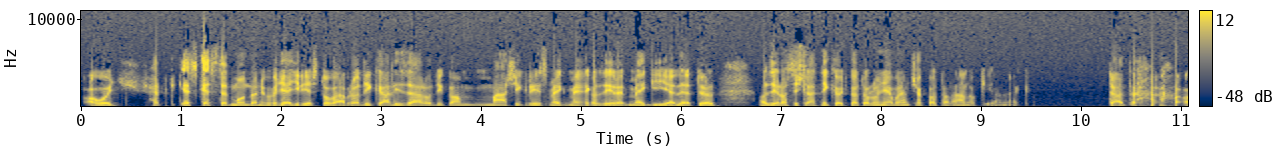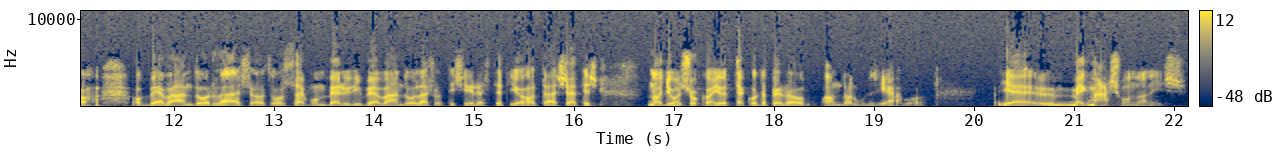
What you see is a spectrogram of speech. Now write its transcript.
ahogy, hát ezt kezdted mondani, hogy egyrészt tovább radikalizálódik, a másik rész meg, meg azért megijedetől. Azért azt is látni kell, hogy Katalóniában nem csak katalánok élnek. Tehát a, a bevándorlás, az országon belüli bevándorlás ott is érezteti a hatását, és nagyon sokan jöttek oda például Andalúziából, ugye, meg máshonnan is.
